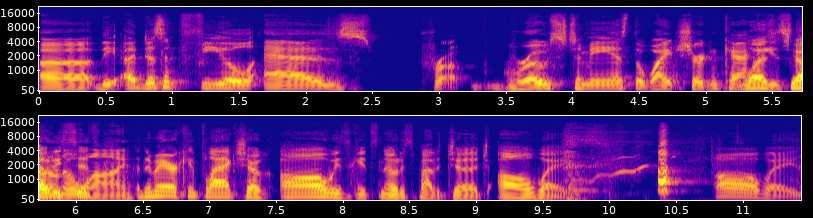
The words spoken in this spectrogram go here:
Uh, the it doesn't feel as pro- gross to me as the white shirt and khakis. I don't know says, why. An American flag show always gets noticed by the judge. Always. always.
